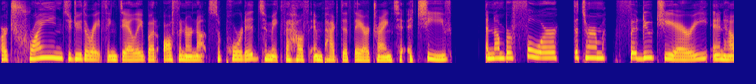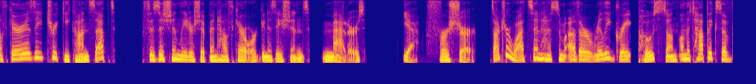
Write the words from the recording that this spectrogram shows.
are trying to do the right thing daily, but often are not supported to make the health impact that they are trying to achieve. And number four, the term fiduciary in healthcare is a tricky concept physician leadership in healthcare organizations matters. Yeah, for sure. Dr. Watson has some other really great posts on, on the topics of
